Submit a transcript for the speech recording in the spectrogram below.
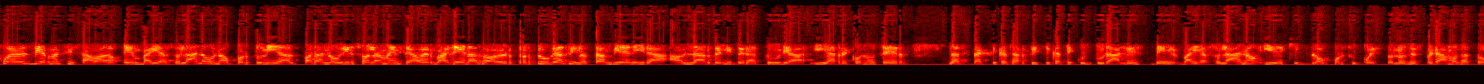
jueves, viernes y sábado en Vallasolano, una oportunidad para no ir solamente a ver ballenas o a ver tortugas, sino también ir a hablar de literatura y a reconocer las prácticas artísticas y culturales de Vallasolano y de Quibdó, por supuesto. Los esperamos a todos.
